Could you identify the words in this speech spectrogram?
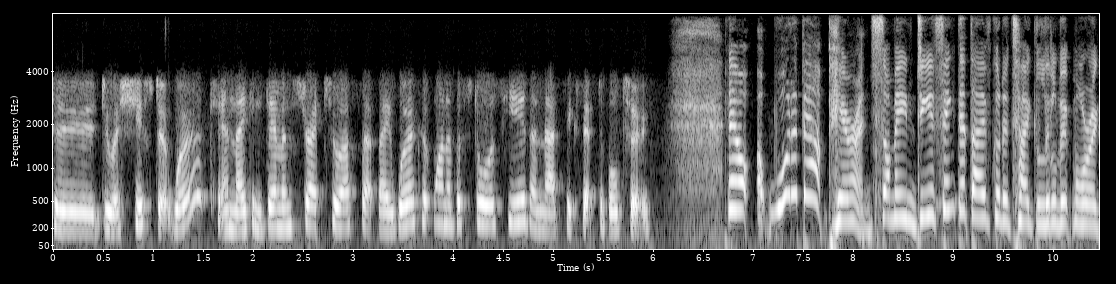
to do a shift at work and they can demonstrate to us that they work at one of the stores here, then that's acceptable too. Now, what about parents? I mean, do you think that they've got to take a little bit more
